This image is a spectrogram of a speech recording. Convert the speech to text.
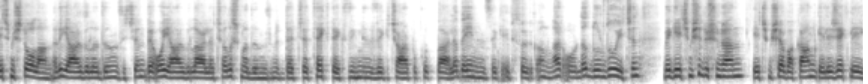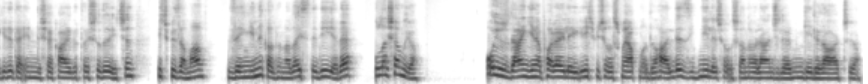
geçmişte olanları yargıladığınız için ve o yargılarla çalışmadığınız müddetçe tek tek zihninizdeki çarpıklıklarla beyninizdeki episodik anılar orada durduğu için ve geçmişi düşünen, geçmişe bakan, gelecekle ilgili de endişe kaygı taşıdığı için hiçbir zaman zenginlik adına da istediği yere ulaşamıyor. O yüzden yine parayla ilgili hiçbir çalışma yapmadığı halde zihniyle çalışan öğrencilerimin geliri artıyor.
